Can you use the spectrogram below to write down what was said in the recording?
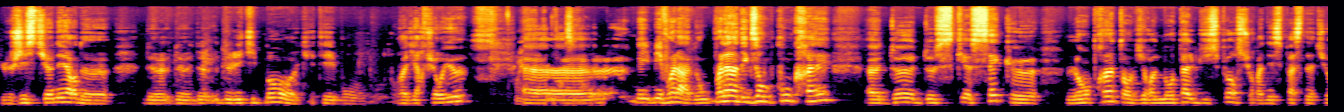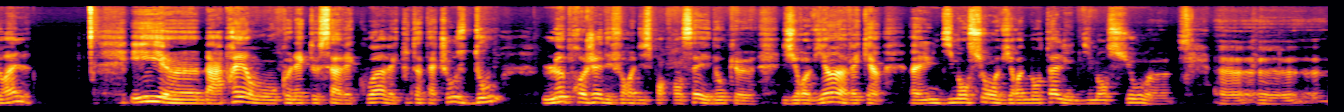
le gestionnaire de, de, de, de, l'équipement euh, qui était, bon, on va dire furieux. euh, mais, mais, voilà, donc voilà un exemple concret de, de ce que c'est que l'empreinte environnementale du sport sur un espace naturel. Et euh, bah après, on connecte ça avec quoi? Avec tout un tas de choses, dont le projet des forêts du sport français. Et donc, euh, j'y reviens avec un, une dimension environnementale et une dimension euh,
